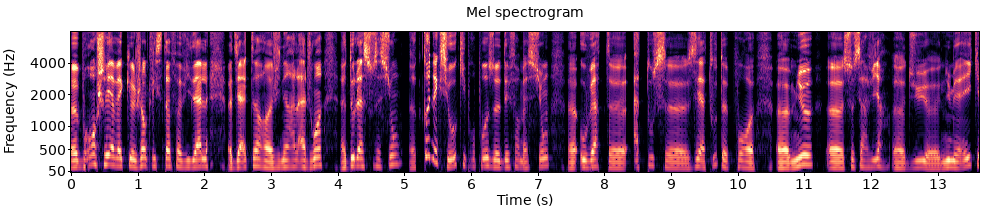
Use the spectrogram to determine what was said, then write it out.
euh, branché avec Jean-Christophe Vidal, euh, directeur euh, général adjoint euh, de l'association euh, Connexio, qui propose euh, des formations euh, ouvertes euh, à tous euh, et à toutes pour euh, euh, mieux euh, se servir euh, du euh, numérique.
